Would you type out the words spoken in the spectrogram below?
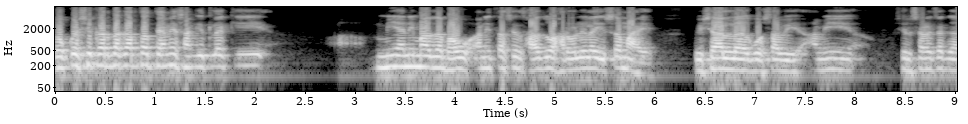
चौकशी करता करता त्याने सांगितलं की मी आणि माझा भाऊ आणि तसेच हा जो हरवलेला इसम आहे विशाल गोसावी आम्ही शिरसाळ्याच्या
